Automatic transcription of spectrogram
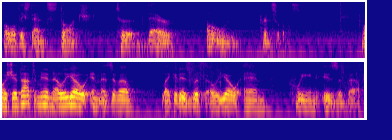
Or will they stand staunch to their own principles? Like it is with Elio and Queen Izevel.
